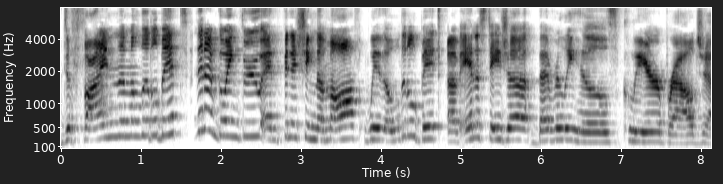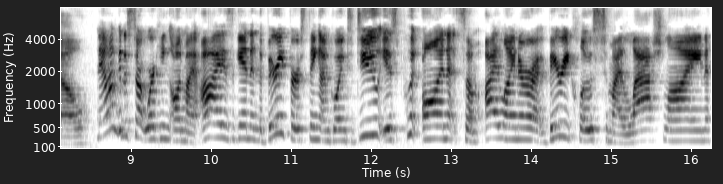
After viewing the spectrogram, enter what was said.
define them a little bit. Then I'm going through and finishing them off with a little bit of Anastasia Beverly Hills Clear Brow Gel. Now I'm gonna start working on my eyes again and the very first thing I'm going to do is put on some eyeliner very close to my lash line.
